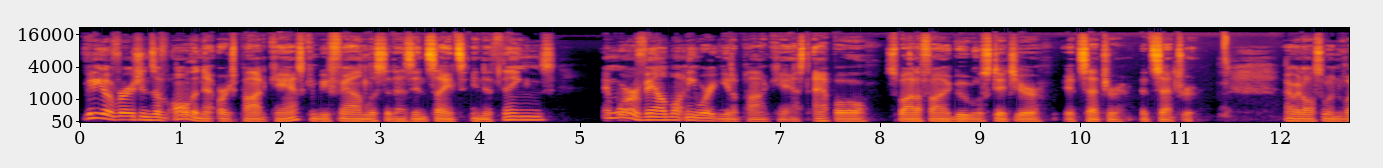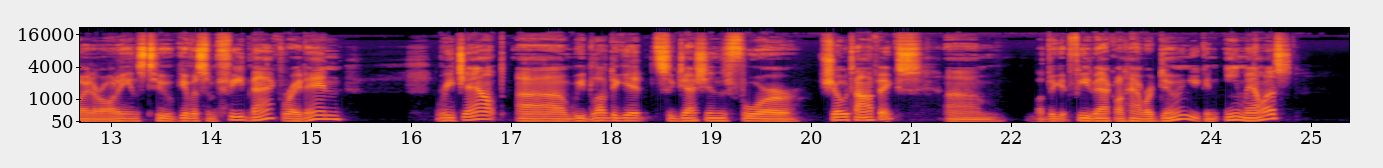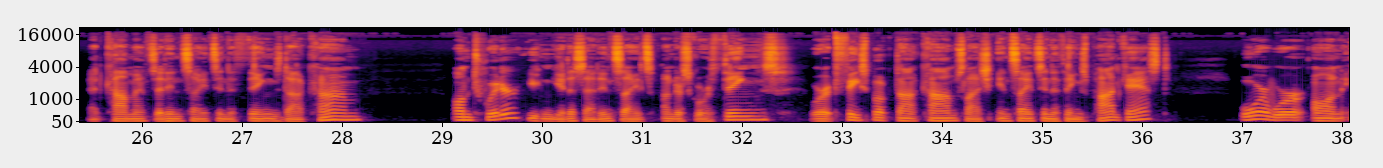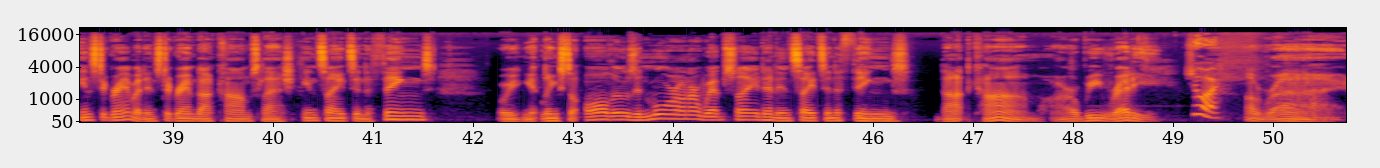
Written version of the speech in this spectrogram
Video versions of all the network's podcasts can be found listed as Insights into Things, and we're available anywhere you can get a podcast Apple, Spotify, Google, Stitcher, etc., etc. I would also invite our audience to give us some feedback, write in, reach out. Uh, we'd love to get suggestions for show topics. Um, love to get feedback on how we're doing. You can email us at comments at insightsintothings.com. On Twitter, you can get us at insights underscore things. We're at facebook.com slash insights into things podcast. Or we're on Instagram at instagram.com slash insights into things. Or you can get links to all those and more on our website at insightsintothings.com. Are we ready? Sure. All right.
